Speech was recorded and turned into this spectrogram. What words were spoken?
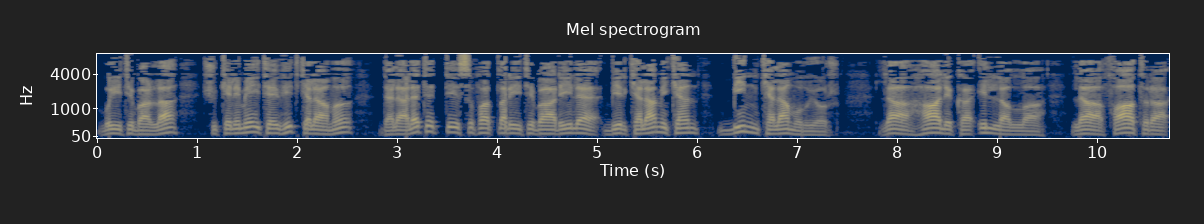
Bu itibarla şu kelime-i tevhid kelamı delalet ettiği sıfatlar itibariyle bir kelam iken bin kelam oluyor. La halika illallah, la fatıra,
